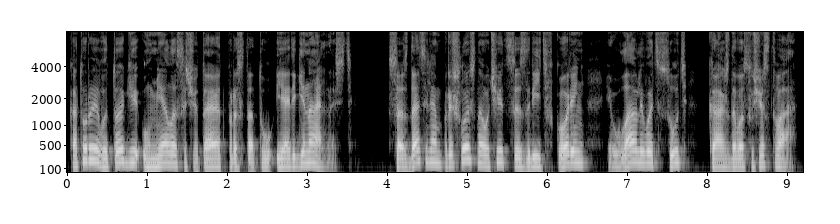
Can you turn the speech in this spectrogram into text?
которые в итоге умело сочетают простоту и оригинальность. Создателям пришлось научиться зрить в корень и улавливать суть каждого существа —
